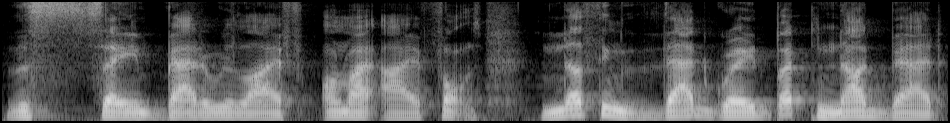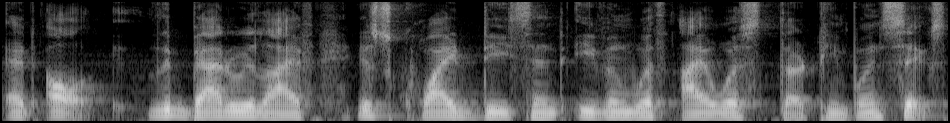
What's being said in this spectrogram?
the same battery life on my iPhones. Nothing that great, but not bad at all. The battery life is quite decent even with iOS 13.6.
